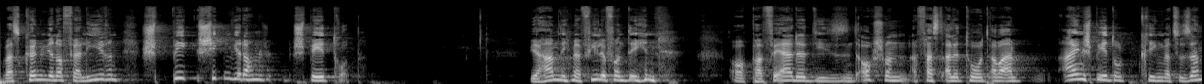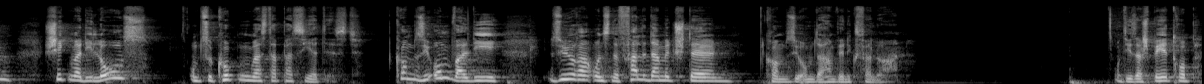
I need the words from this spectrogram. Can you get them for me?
was können wir noch verlieren? Schicken wir doch einen Spättrupp. Wir haben nicht mehr viele von denen, auch ein paar Pferde, die sind auch schon fast alle tot, aber einen Spätdruck kriegen wir zusammen, schicken wir die los, um zu gucken, was da passiert ist. Kommen sie um, weil die Syrer uns eine Falle damit stellen, kommen sie um, da haben wir nichts verloren. Und dieser Spätrupp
